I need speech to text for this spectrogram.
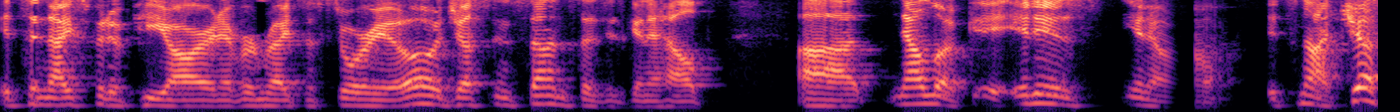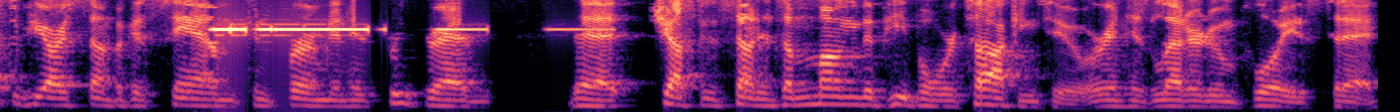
it's a nice bit of PR, and everyone writes a story. Oh, Justin Sun says he's going to help. Uh, now, look, it, it is you know it's not just a PR stunt because Sam confirmed in his tweet thread that Justin Sun is among the people we're talking to, or in his letter to employees today.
